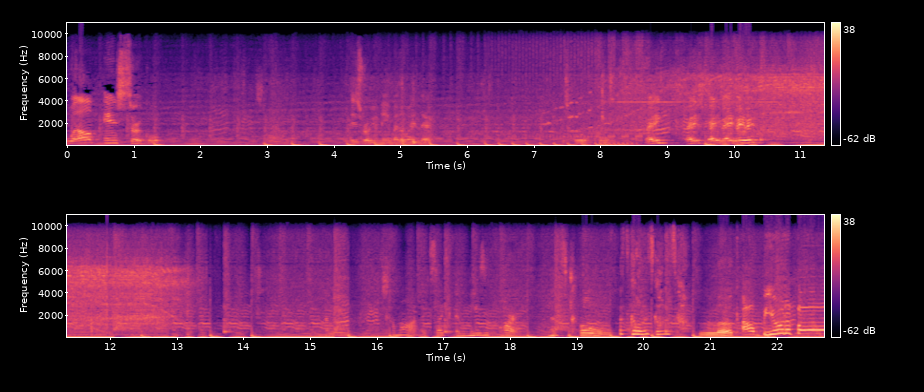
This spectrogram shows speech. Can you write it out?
12 inch circle. I just wrote your name, by the way, in there. It's cool, cool. Ready? Ready? Ready? Ready? Ready? Ready? I mean, come on. It's like amazing art. Let's go. Let's go, let's go, let's go. Look how beautiful!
